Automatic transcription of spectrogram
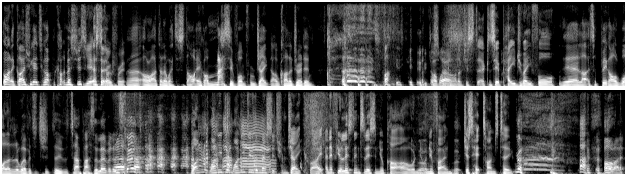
All right, then, guys. Should we get to up a couple of messages? yeah, Let's let's go for it. Uh, all right, I don't know where to start here. I got a massive one from Jake that I'm kind of dreading. it's fucking huge. Oh my god! I've just I can see a page of A4. Yeah, like it's a big old one. I don't know whether to to do the tapas eleven instead. One, one you do, one you do the message from Jake, right? And if you're listening to this in your car or on your, on your phone, just hit times two. all right,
